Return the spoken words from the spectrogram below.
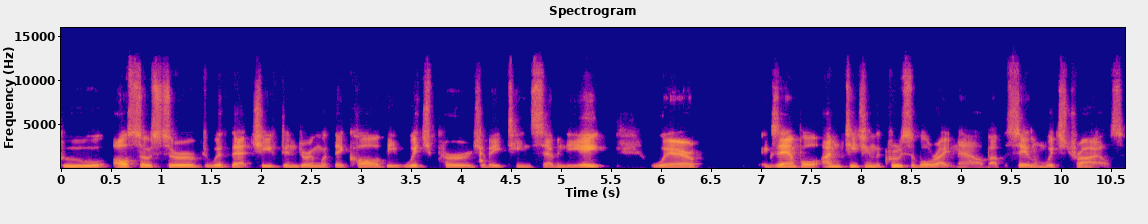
who also served with that chieftain during what they call the witch purge of 1878, where example, I'm teaching the Crucible right now about the Salem witch trials.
